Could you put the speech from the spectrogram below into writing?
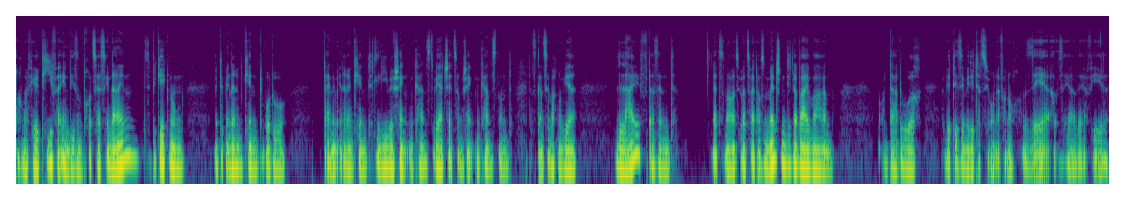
nochmal viel tiefer in diesen Prozess hinein, diese Begegnung mit dem inneren Kind, wo du deinem inneren Kind Liebe schenken kannst, Wertschätzung schenken kannst. Und das Ganze machen wir live. Da sind letztes Mal waren es über 2000 Menschen, die dabei waren. Und dadurch wird diese Meditation einfach noch sehr, sehr, sehr viel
